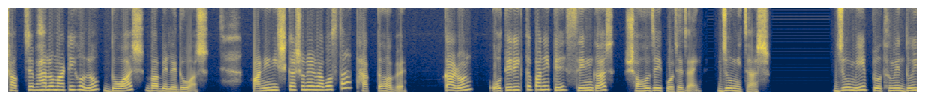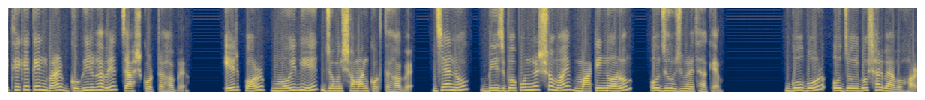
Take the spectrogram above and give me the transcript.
সবচেয়ে ভালো মাটি হলো দোআঁশ বা বেলে দোআঁশ। পানি নিষ্কাশনের ব্যবস্থা থাকতে হবে। কারণ অতিরিক্ত পানিতে সিম গাছ সহজেই পচে যায়। জমি চাষ। জমি প্রথমে দুই থেকে তিনবার গভীরভাবে চাষ করতে হবে। এরপর মই দিয়ে জমি সমান করতে হবে, যেন বীজ বপনের সময় মাটি নরম ও ঝুরঝুরে থাকে। গোবর ও জৈব সার ব্যবহার।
